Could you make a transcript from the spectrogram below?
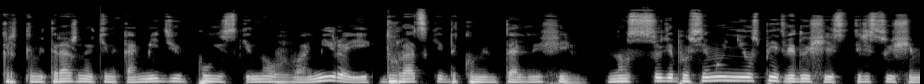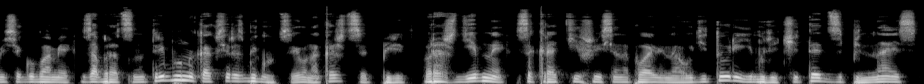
короткометражную кинокомедию «Поиски нового мира» и дурацкий документальный фильм. Но, судя по всему, не успеет ведущий с трясущимися губами забраться на трибуну, как все разбегутся, и он окажется перед враждебной, сократившейся наполовину аудиторией и будет читать, запинаясь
